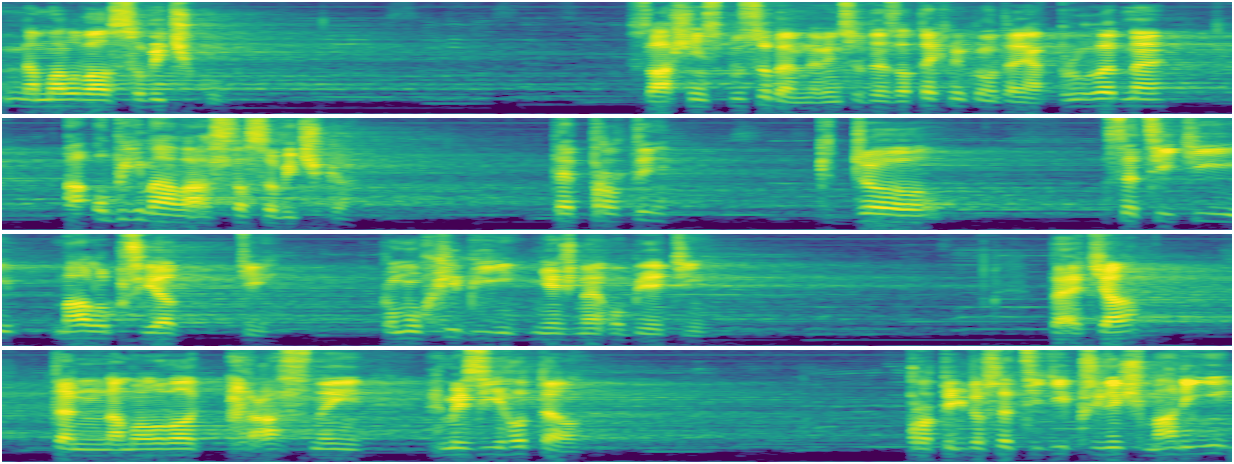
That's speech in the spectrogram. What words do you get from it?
namaloval sovičku. Zvláštním způsobem, nevím, co to je za techniku, to je nějak průhledné, a objímá vás ta sovička. To je pro ty, kdo se cítí málo přijatí, komu chybí něžné obětí. Péťa, ten namaloval krásný hmyzí hotel. Pro ty, kdo se cítí příliš malý,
